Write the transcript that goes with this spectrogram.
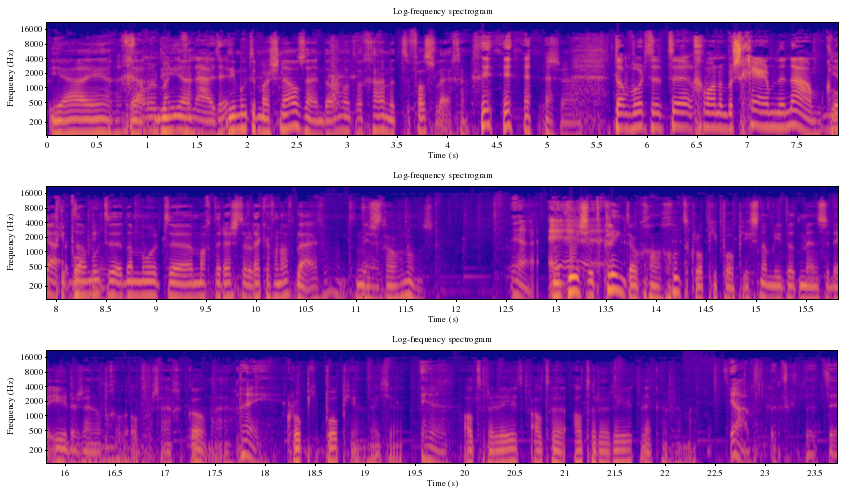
ja, ja. gaan ja, we maar niet vanuit, hè? Die moeten maar snel zijn dan, want we gaan het vastleggen. dus, dan wordt het gewoon een beschermde naam, klopje Ja, dan, moet, dan moet, mag de rest er lekker vanaf blijven. Want dan is het gewoon van ons. Ja, dus het klinkt ook gewoon goed, klopje popje. Ik snap niet dat mensen er eerder zijn op, op zijn gekomen eigenlijk. Nee. Klopje popje, weet je. Ja. Altereert, alter, altereert lekker, zeg maar. Ja, uh,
